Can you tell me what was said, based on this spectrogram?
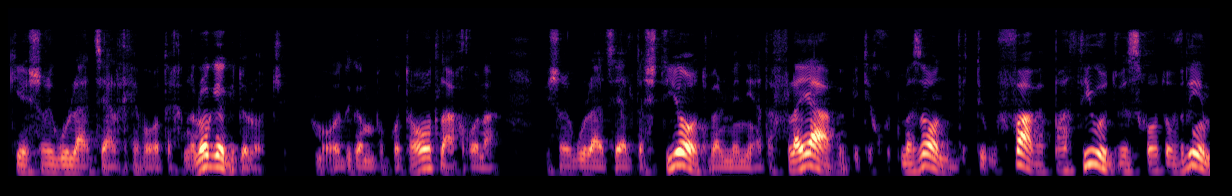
כי יש רגולציה על חברות טכנולוגיה גדולות, שמאוד גם בכותרות לאחרונה, יש רגולציה על תשתיות ועל מניעת אפליה ובטיחות מזון ותעופה ופרטיות וזכויות עובדים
